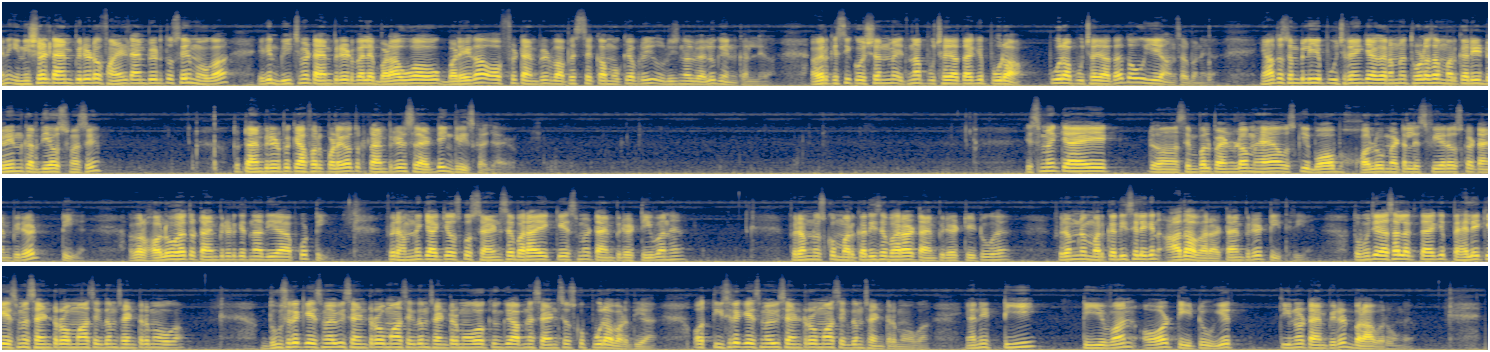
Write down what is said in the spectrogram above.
यानी इनिशियल टाइम पीरियड और फाइनल टाइम पीरियड तो सेम होगा, लेकिन बीच में टाइम पीरियड पहले बड़ा हुआ हो, बढ़ेगा और फिर टाइम पीरियड वापस से कम होकर अपनी ओरिजिनल वैल्यू गेन कर लेगा। अगर किसी क्वेश्चन में इतना पूछा जाता है कि पूरा पूरा पूछा जाता है तो ये आंसर बनेगा। यहाँ तो सिंपली ये पूछ रहे हैं कि अगर हमने थोड़ा सा मरकरी ड्रेन कर दिया उसमें से तो टाइम पीरियड पर क्या फ़र्क पड़ेगा? तो टाइम पीरियड स्लाइडली इंक्रीज कर जाएगा। इसमें क्या है, एक सिंपल पेंडुलम है, उसकी बॉब हॉलो मेटल स्फीयर है, उसका टाइम पीरियड टी है। अगर हॉलो है तो टाइम पीरियड कितना दिया है आपको? टी फिर हमने क्या किया, उसको सैंड से भरा, एक केस में टाइम पीरियड टी वन है। फिर हमने उसको मरकरी से भरा टाइम पीरियड टी टू है। फिर हमने मरकरी से लेकिन आधा भरा टाइम पीरियड टी थ्री है। तो मुझे ऐसा लगता है कि पहले केस में सेंटर ऑफ़ मास एकदम सेंटर में होगा। दूसरे केस में भी सेंटर ऑफ़ मास एकदम सेंटर में होगा, क्योंकि आपने सेंट से उसको पूरा भर दिया है। और तीसरे केस में भी सेंटर ऑफ़ मास एकदम सेंटर में होगा। यानी टी टी वन और टी टू ये तीनों टाइम पीरियड बराबर होंगे।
